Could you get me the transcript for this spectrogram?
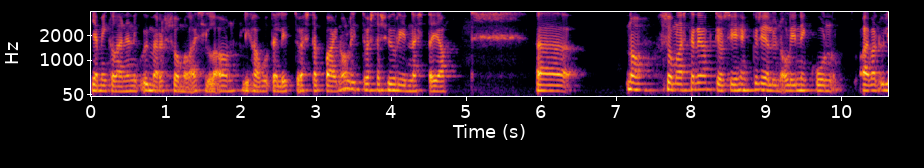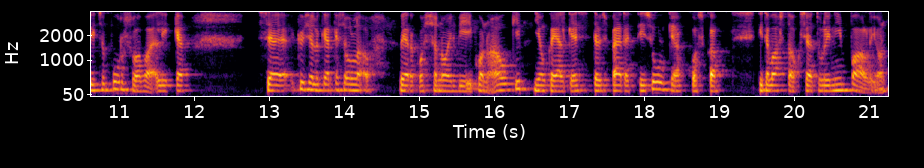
ja minkälainen niin ymmärrys suomalaisilla on lihavuuteen liittyvästä painoon liittyvästä syrjinnästä. Ja, ää, no, suomalaisten reaktio siihen kyselyyn oli niin kuin aivan ylitse pursuava, eli se kysely kerkesi olla verkossa noin viikon auki, jonka jälkeen sitten päätettiin sulkea, koska niitä vastauksia tuli niin paljon.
